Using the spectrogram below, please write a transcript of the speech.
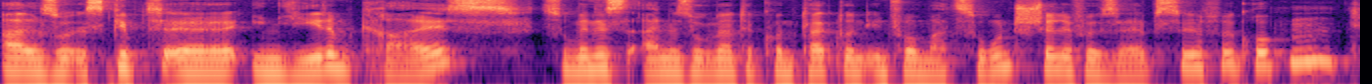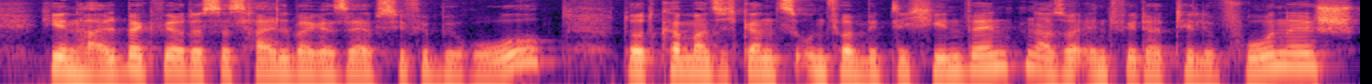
Also es gibt äh, in jedem Kreis zumindest eine sogenannte Kontakt- und Informationsstelle für Selbsthilfegruppen. Hier in Heidelberg wäre das das Heidelberger Selbsthilfebüro. Dort kann man sich ganz unverbindlich hinwenden, also entweder telefonisch,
